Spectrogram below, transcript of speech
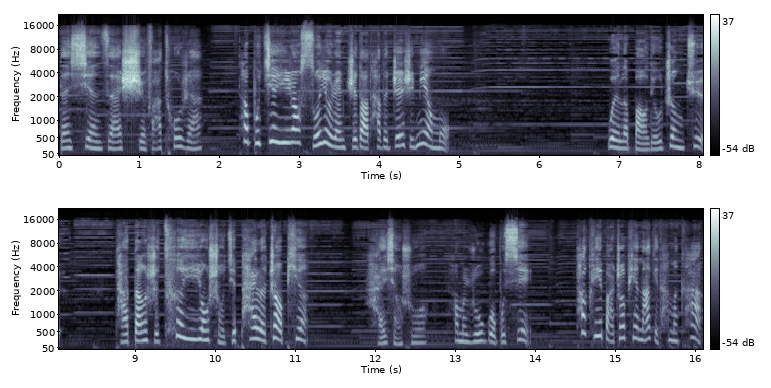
但现在事发突然，他不介意让所有人知道他的真实面目。为了保留证据。他当时特意用手机拍了照片，还想说他们如果不信，他可以把照片拿给他们看。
